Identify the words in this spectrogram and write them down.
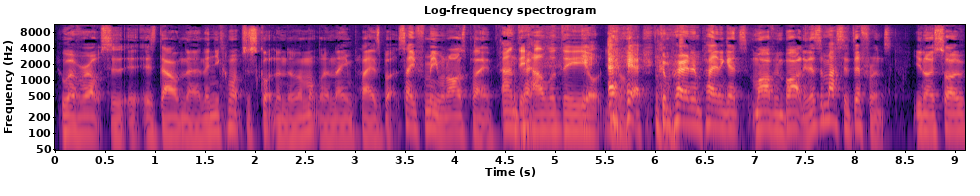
whoever else is, is down there, and then you come up to Scotland, and I'm not going to name players, but say for me when I was playing, Andy Halliday, or, you yeah, know. yeah, comparing him playing against Marvin Bartley, there's a massive difference. You know, so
